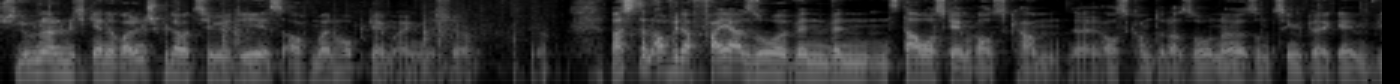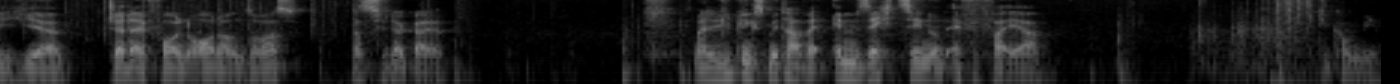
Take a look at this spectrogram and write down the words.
Ich spiele unheimlich gerne Rollenspiele, aber COD ist auch mein Hauptgame eigentlich, ja. ja. Was dann auch wieder feier, so, wenn, wenn ein Star Wars Game rauskam, äh, rauskommt oder so, ne? So ein Singleplayer-Game wie hier Jedi Fallen Order und sowas. Das ist wieder geil. Meine Lieblingsmeta war M16 und FFR. Die Kombi.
